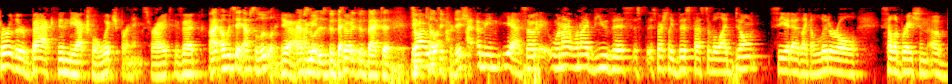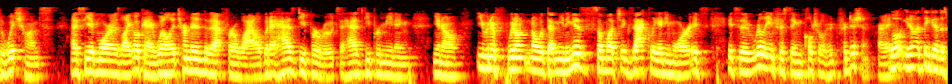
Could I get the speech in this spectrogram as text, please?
further back than the actual witch burnings right is that I, I would say absolutely. Yeah, I absolutely. mean, this, goes back, so- this goes back to maybe So I Celtic tradition. I, I mean, yeah. So when I when I view this, especially this festival, I don't see it as like a literal celebration of the witch hunts. I see it more as like, okay, well, it turned into that for a while, but it has deeper roots. It has deeper meaning. You know, even if we don't know what that meaning is so much exactly anymore, it's it's a really interesting cultural tradition, right? Well, you know, I think on this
